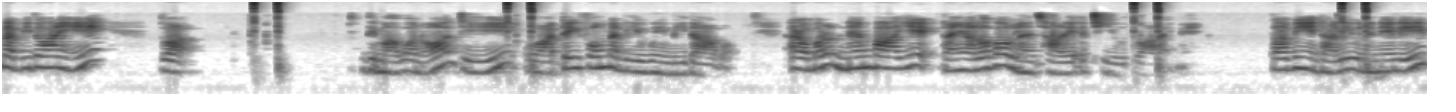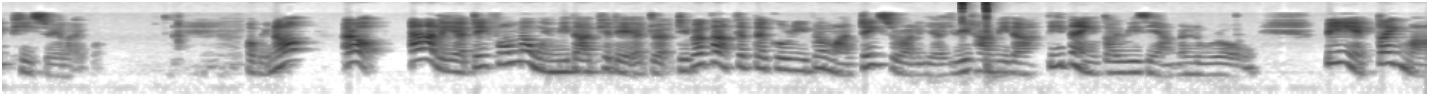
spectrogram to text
မှတ်ပြီးသွားရင်သူကဒီမှာပေါ့နော်ဒီဟိုဟာ date format လေးဝင်ပြီးသားပေါ့အဲ့တော့မတို့ number ရဲ့ dialog box လန်ချတဲ့အထီကိုသွားလိုက်မယ်သွားပြီးရင်ဒါလေးကိုနည်းနည်းလေးဖြည့်ဆွဲလိုက်ပေါ့ဟုတ်ပြီနော်အဲ့တော့အဲ့ဒါလေးက date format ဝင်ပြီးသားဖြစ်တဲ့အတွက်ဒီဘက်က category ဘက်မှာ date ဆိုတာလေးကရွေးထားပြီးသားတီးတိုင်သွားရွေးစရာမလိုတော့ဘူးပြီးရင် type မှာ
